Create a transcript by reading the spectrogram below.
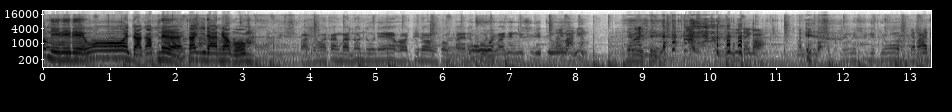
มนี่นี่นี่โอ้ยจากอัพเนอร์ทางอีดานครับผมฝากไปว่าข้างบ้านนอนดูเนี่ยฮอดพี่น้องป้องไปทั้งคนว่ายังมีชีวิตอยู่ ไอ้บ้านนี่ยั งมีชีวิตอยู่ไหนก่อนมันทิ้นบอกยังมีชีวิตอยู่จะทายไป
